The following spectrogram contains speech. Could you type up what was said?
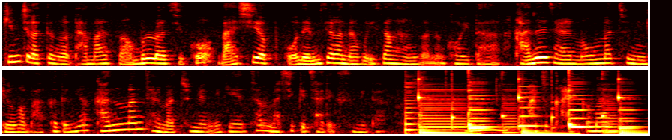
김치 같은 거 담아서 물러지고 맛이 없고 냄새가 나고 이상한 거는 거의 다 간을 잘 못 맞추는 경우가 많거든요. 간만 잘 맞추면 이게 참 맛있게 잘 익습니다. 아주 깔끔한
